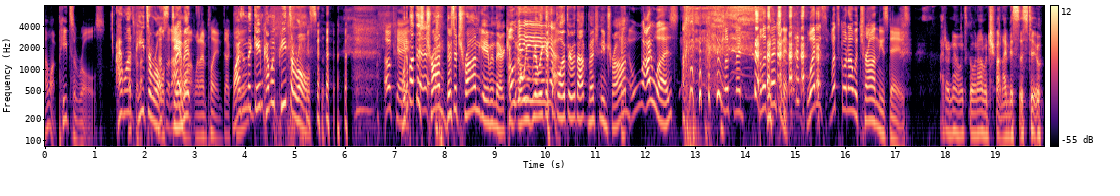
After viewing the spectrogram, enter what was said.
I want pizza rolls. I want That's what I- pizza rolls. That's what damn I it! want when I'm playing DuckTales. Why doesn't the game come with pizza rolls? Okay. what about this uh, Tron? There's a Tron game in there. Can, Oh, yeah, are we yeah, really yeah, gonna yeah. blow through without mentioning Tron? Oh, I was. let's men- let's mention it. What is what's going on with Tron these days? I don't know what's going on with Tron. I miss this too.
